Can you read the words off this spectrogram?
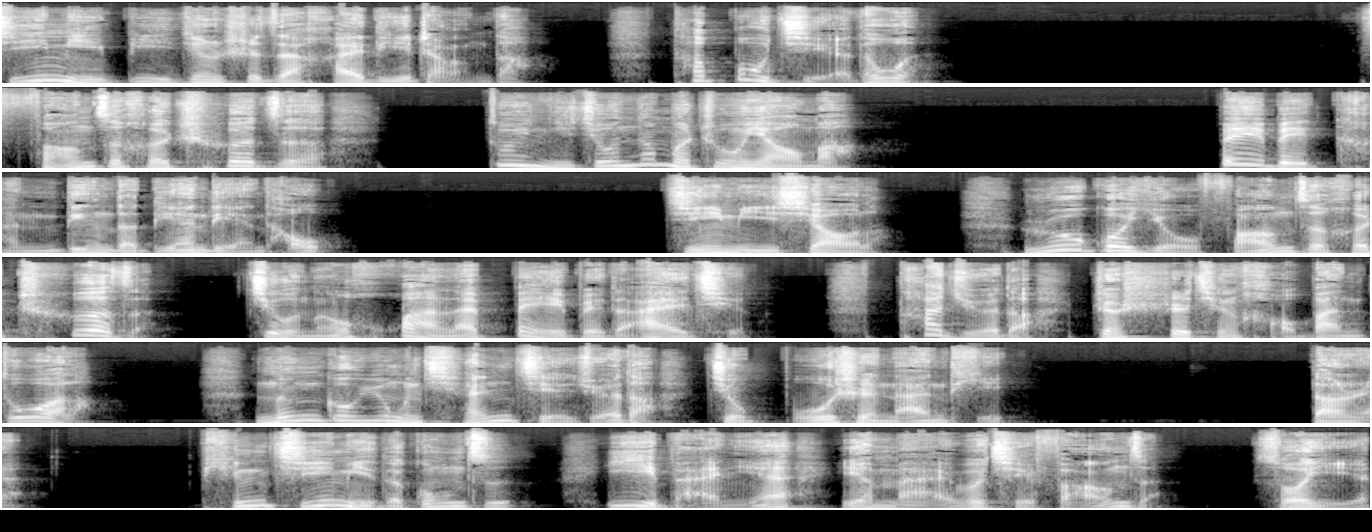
吉米毕竟是在海底长大，他不解的问：“房子和车子对你就那么重要吗？”贝贝肯定的点点头。吉米笑了，如果有房子和车子就能换来贝贝的爱情，他觉得这事情好办多了，能够用钱解决的就不是难题。当然，凭吉米的工资，一百年也买不起房子，所以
